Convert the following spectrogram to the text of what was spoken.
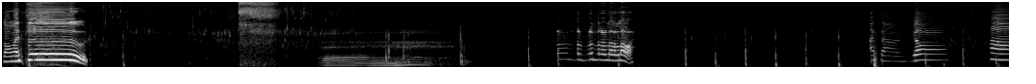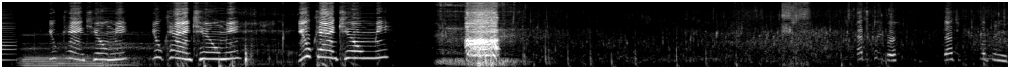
all my food. I found y'all. Uh, you can't kill me. You can't kill me. You can't kill me. Ah! That's creeper. That's flipping.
